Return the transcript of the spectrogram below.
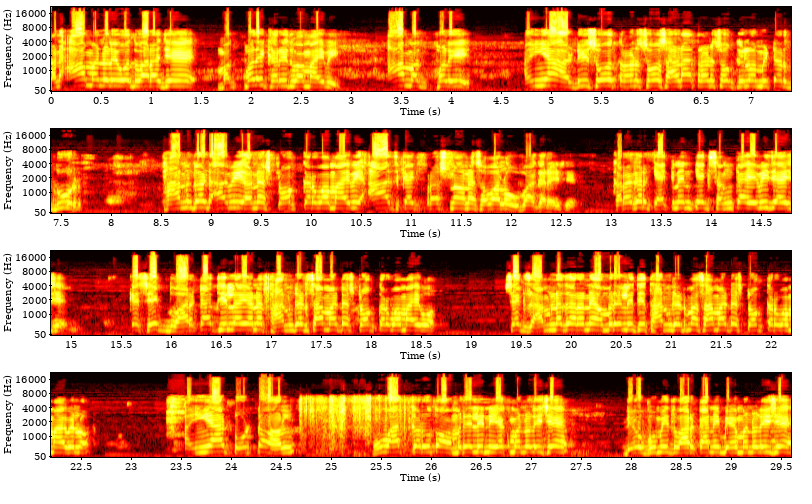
અને આ મંડળીઓ દ્વારા જે મગફળી ખરીદવામાં આવી, આ મગફળી અહીંયા અઢીસો, ત્રણસો, સાડા ત્રણસો કિલોમીટર દૂર થાનગઢ આવી અને સ્ટોક કરવામાં આવી. આ જ કંઈક પ્રશ્ન અને સવાલો ઊભા કરે છે. ખરેખર ક્યાંક ને ક્યાંક શંકા એવી જાય છે કે શેખ દ્વારકાથી લઈ અને થાનગઢ શા માટે સ્ટોક કરવામાં આવ્યો? છેક જામનગર અને અમરેલીથી થાનગઢમાં શા માટે સ્ટોક કરવામાં આવેલો? અહીંયા ટોટલ હું વાત કરું તો અમરેલીની એક મંડળી છે, દેવભૂમિ દ્વારકાની બે મંડળી છે,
